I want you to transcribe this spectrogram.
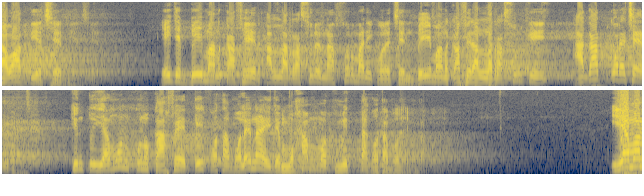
দাওয়াত দিয়েছেন। এই যে বেঈমান কাফের আল্লাহর রাসুলের নাফরমানি করেছেন, বেঈমান কাফের আল্লাহর রাসুলকে আঘাত করেছেন। কিন্তু এমন কোন কাফের এই কথা বলে নাই যে মোহাম্মদ মিথ্যা কথা বলে। এমন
